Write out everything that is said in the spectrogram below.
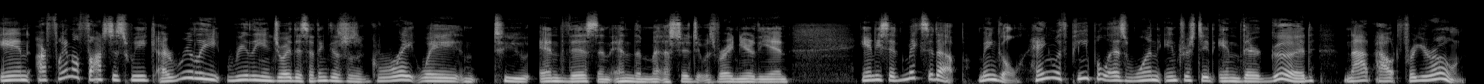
And our final thoughts this week, I really, really enjoyed this. I think this was a great way to end this and end the message. It was very near the end. Andy said, mix it up, mingle, hang with people as one interested in their good, not out for your own.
